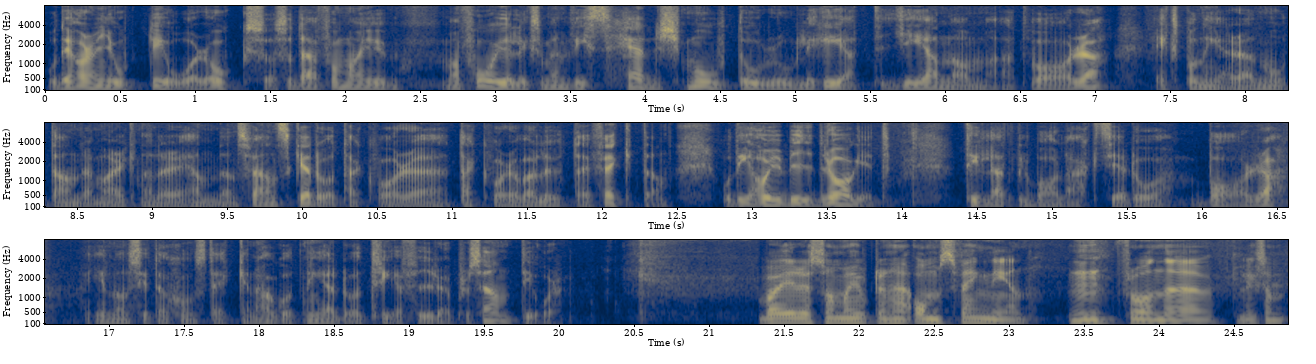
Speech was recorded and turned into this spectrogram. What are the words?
Och det har den gjort i år också så där får man ju, man får ju liksom en viss hedge mot orolighet genom att vara exponerad mot andra marknader än den svenska då tack vare, tack vare valutaeffekten. Och det har ju bidragit till att globala aktier då bara inom citationstecken har gått ner då 3-4 procent i år. Vad är det som har gjort den här omsvängningen? Mm. Från eh, liksom,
